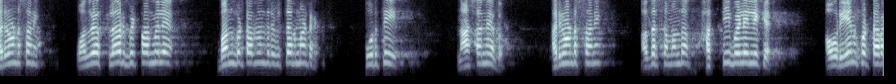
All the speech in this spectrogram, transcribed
ಅರಿ ಅಂಡರ್ಸ್ಟ್ಯಾಂಡಿಂಗ್ ಒಂದ್ ವೇಳೆ ಫ್ಲವರ್ ಬಿಟ್ಟಾದ್ಮೇಲೆ ಬಂದ್ಬಿಟ್ಟಾದ್ರೆ ವಿಚಾರ ಮಾಡ್ರಿ. ಪೂರ್ತಿ ನಾಶನೇ ಅದು. ಅರಿ ಅಂಡರ್ಸ್ಟ್ಯಾಂಡಿಂಗ್ ಅದ್ರ ಸಂಬಂಧ ಹತ್ತಿ ಬೆಳಿಲಿಕ್ಕೆ ಅವ್ರು ಏನ್ ಕೊಟ್ಟಾರ?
